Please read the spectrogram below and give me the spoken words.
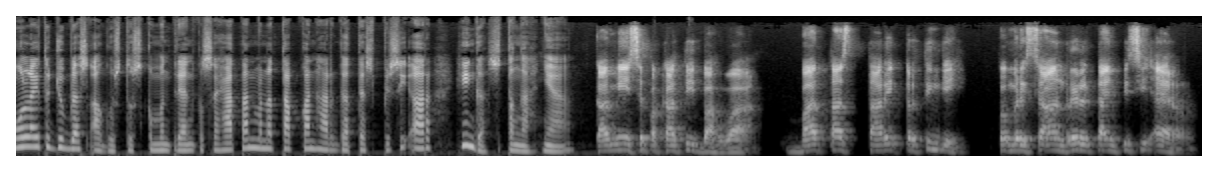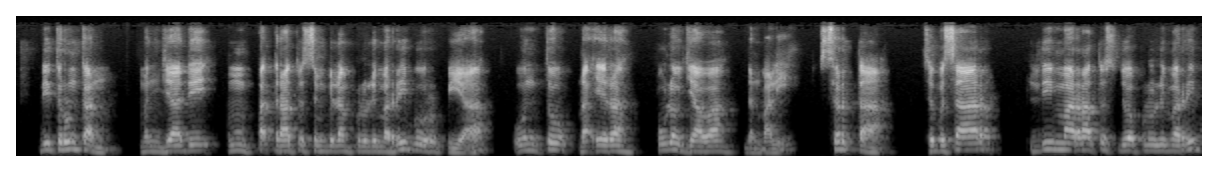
mulai 17 Agustus Kementerian Kesehatan menetapkan harga tes PCR hingga setengahnya. Kami sepakati bahwa batas tarif tertinggi pemeriksaan real-time PCR diturunkan menjadi Rp495.000 untuk daerah Pulau Jawa dan Bali, serta sebesar Rp525.000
